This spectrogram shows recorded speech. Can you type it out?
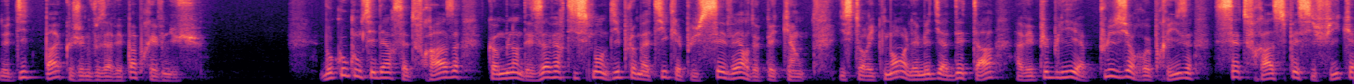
Ne dites pas que je ne vous avais pas prévenu ⁇ Beaucoup considèrent cette phrase comme l'un des avertissements diplomatiques les plus sévères de Pékin. Historiquement, les médias d'État avaient publié à plusieurs reprises cette phrase spécifique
